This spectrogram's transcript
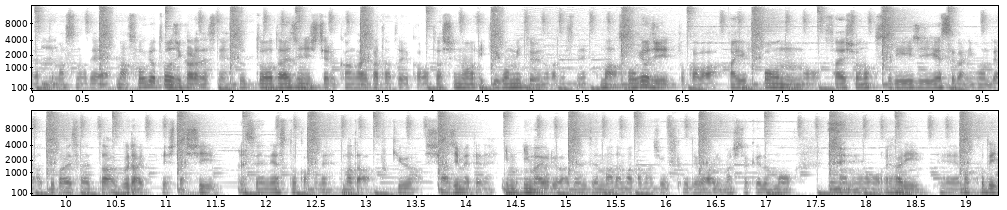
やってますので、まあ、創業当時からですね、ずっと大事にしている考え方というか、私の意気込みというのがですね、まあ、創業時とかは iPhone の最初の 3GS が日本で発売されたぐらいでしたし、はい。SNS とかもね、まだ普及し始めてね、今今よりは全然まだまだな状況ではありましたけども、ええあのやはり、えーまあ、ここで位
